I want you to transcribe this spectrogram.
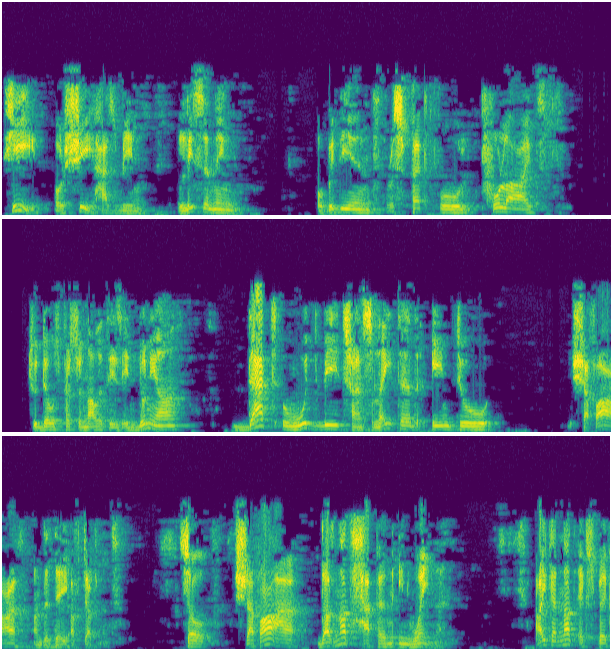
he or she has been listening, obedient, respectful, polite to those personalities in dunya, that would be translated into shafa'ah on the day of judgment. So, shafa'ah does not happen in vain. I cannot expect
